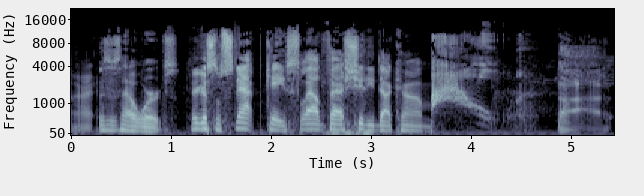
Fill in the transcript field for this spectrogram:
all right. This is how it works. Here goes some Snapcase, loudfastshitty.com. Too much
